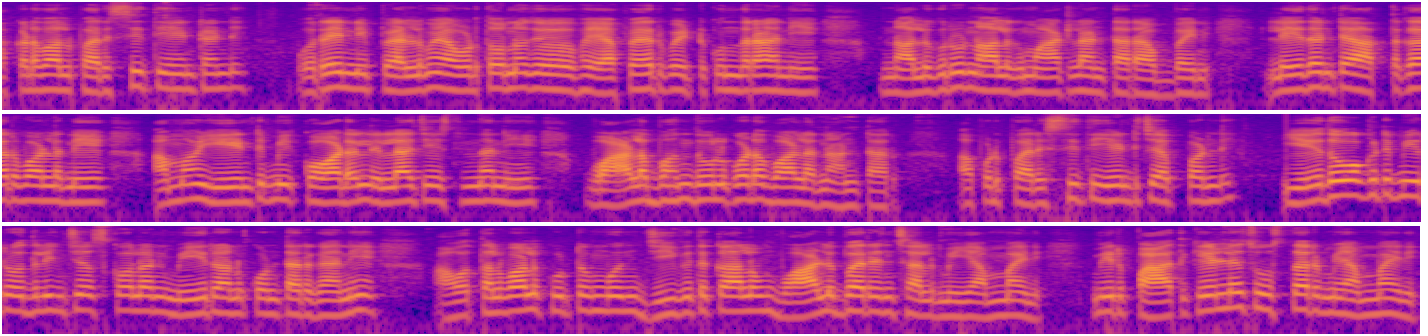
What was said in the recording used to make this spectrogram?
అక్కడ వాళ్ళ పరిస్థితి ఏంటండి? ఒరే నీ పెళ్ళం ఎవరితోనో ఎఫ్ఐఆర్ పెట్టుకుందరా అని నలుగురు నాలుగు మాటలు అంటారు ఆ అబ్బాయిని. లేదంటే అత్తగారు వాళ్ళని అమ్మ ఏంటి మీ కోడలు ఇలా చేసిందని వాళ్ళ బంధువులు కూడా వాళ్ళని అంటారు. అప్పుడు పరిస్థితి ఏంటి చెప్పండి? ఏదో ఒకటి మీరు వదిలించేసుకోవాలని మీరు అనుకుంటారు కానీ అవతల వాళ్ళ కుటుంబం జీవితకాలం వాళ్ళు భరించాలి మీ అమ్మాయిని. మీరు పాతికేళ్ళే చూస్తారు మీ అమ్మాయిని.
